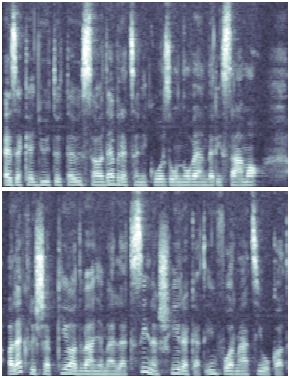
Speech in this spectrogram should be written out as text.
Ezeket gyűjtötte össze a Debreceni Korzó novemberi száma. A legfrissebb kiadványa mellett színes híreket, információkat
